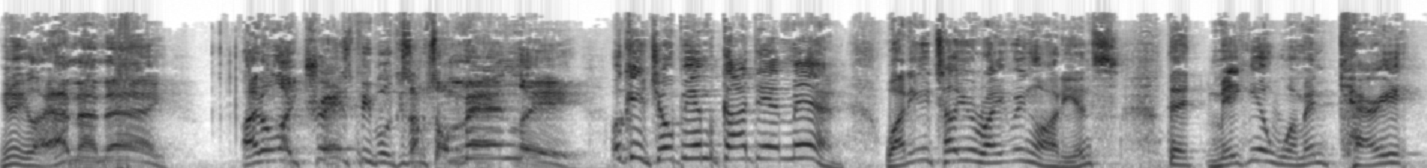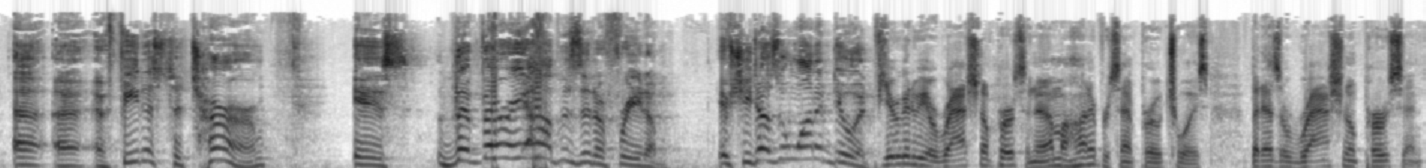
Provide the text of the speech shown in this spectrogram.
You know, you're like, MMA. I don't like trans people because I'm so manly. Okay, Joe, be a goddamn man. Why don't you tell your right wing audience that making a woman carry a, a, a fetus to term is the very opposite of freedom? If she doesn't want to do it, if you're going to be a rational person, and I'm 100% pro choice, but as a rational person,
